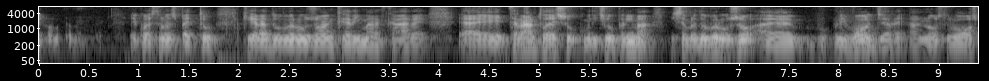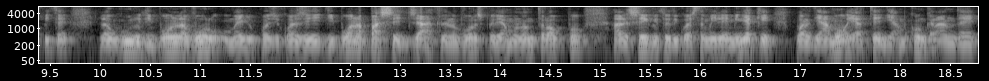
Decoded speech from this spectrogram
assolutamente. E questo è un aspetto che era doveroso anche rimarcare. Eh, tra l'altro adesso, come dicevo prima, mi sembra doveroso eh, rivolgere al nostro ospite l'augurio di buon lavoro, o meglio quasi quasi di buona passeggiata del lavoro, speriamo non troppo, al seguito di questa mille miglia che guardiamo e attendiamo con grande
